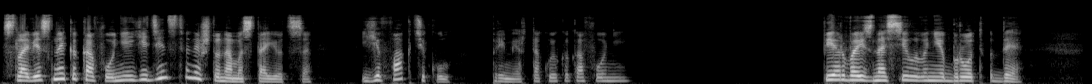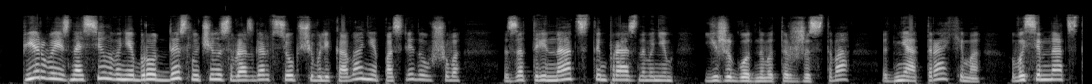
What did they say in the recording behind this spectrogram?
словесная какофония — единственное, что нам остается. Ефактикул — пример такой какофонии. Первое изнасилование Брод Д — Первое изнасилование Брод-Д случилось в разгар всеобщего ликования, последовавшего за тринадцатым празднованием ежегодного торжества Дня Трахима 18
